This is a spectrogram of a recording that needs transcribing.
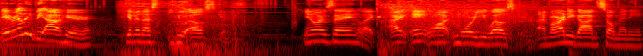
They really be out here giving us UL skins. You know what I'm saying? Like, I ain't want more UL skins. I've already gotten so many.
